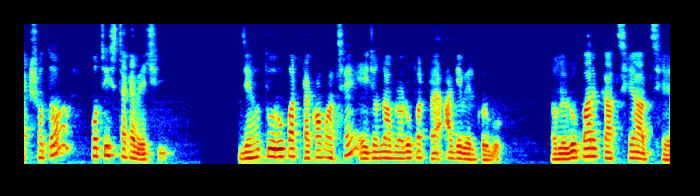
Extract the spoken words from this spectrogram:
একশত পঁচিশ টাকা বেশি। যেহেতু রূপারটা কম আছে, এই জন্য আমরা রূপারটা আগে বের করব। তাহলে রূপার কাছে আছে,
